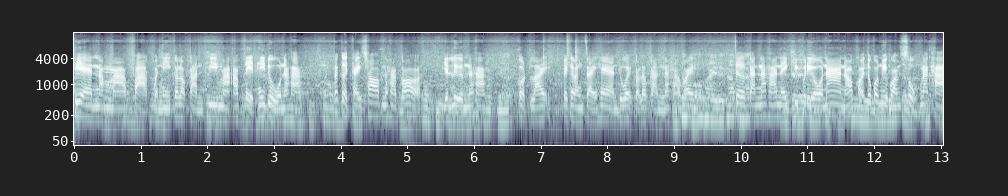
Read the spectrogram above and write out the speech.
ที่แอนนำมาฝากวันนี้ก็แล้วกันที่มาอัปเดตให้ดูนะคะ ถ้าเกิดใครชอบนะคะ ก็อย่าลืมนะคะ กดไลค์เป็นกำลังใจให้แอนด้วยก็แล้วกันนะคะ ไว้เจอกันนะคะ ในคลิปวิดีโอหน้าเนาะขอให้ทุกคนมีความสุขนะคะ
